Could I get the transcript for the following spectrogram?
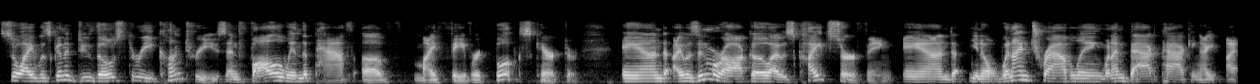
so I was going to do those three countries and follow in the path of my favorite books character. And I was in Morocco. I was kite surfing, and you know, when I'm traveling, when I'm backpacking, I, I,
